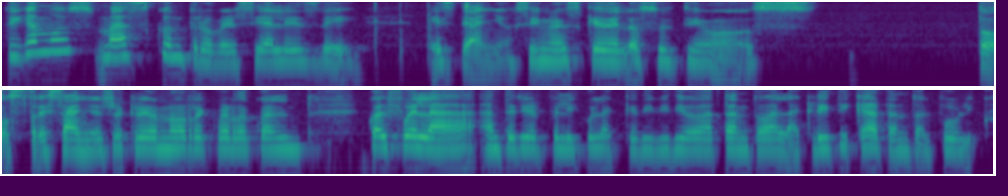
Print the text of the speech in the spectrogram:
digamos, más controversiales de este año, si no es que de los últimos dos, tres años, yo creo, no recuerdo cuál, cuál fue la anterior película que dividió a tanto a la crítica, tanto al público.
